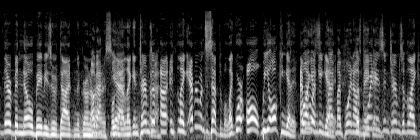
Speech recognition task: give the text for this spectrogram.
there have been no babies who have died from the coronavirus. well, yeah, like in terms of uh, it, like everyone's susceptible. Like we're all we all can get it. Everyone can get my- it. my point I the was point making- is in terms of like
